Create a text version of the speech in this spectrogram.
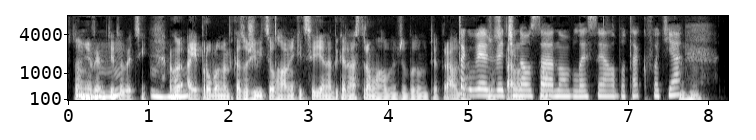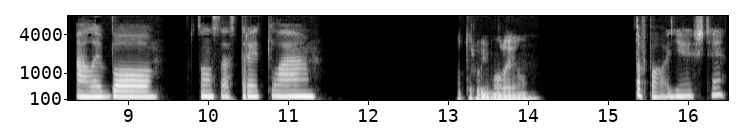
To neviem, Mhm. tieto veci. Mhm. Ako, a je problém napríklad so živicou, hlavne keď sedia napríklad na stromoch, alebo niečo potom, to je pravda. Tak vieš, To väčšinou sa no, v lese alebo tak fotia. No. Mhm. Alebo som sa stretla, Motorovým olejom. to v pohode ešte.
